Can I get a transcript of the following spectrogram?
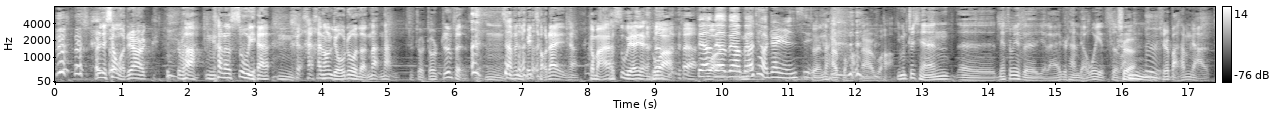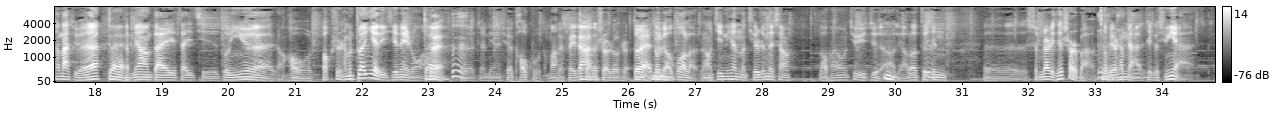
而且像我这样是吧，看着素颜，嗯还还还能留住的，那那这这都是真粉丝。嗯，下次你可以挑战一下，干嘛呀？素颜演出啊？不要不要不要不要嗯挑战人性。对，那还是不好，那还是不好。因为之前呃，Mr. Smith 也来日坛聊过一次了，是其实把他们俩上大学对怎么样在在一起做音乐，然后包括甚至他们专业的一些内容啊，对呃，就练学考古的嘛对，，北大的事儿都是对，都嗯聊过了。然后今天呢，其实真的像老朋友聚一聚啊，嗯聊聊最近呃身边的一些事儿吧，特别是他们俩这个巡演。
